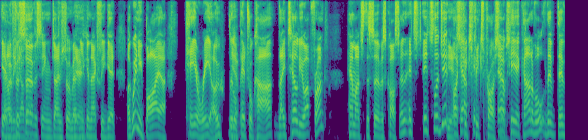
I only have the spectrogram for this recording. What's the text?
Yeah, And but for other- servicing, James talking about, Yeah. you can actually get like when you buy a Kia Rio little Yep. petrol car, they tell you up front how much the service costs, and it's it's legit. Yeah, like it's fixed, Ki- fixed price. Our. Kia Carnival, they've, they've,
